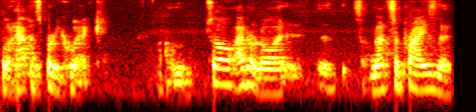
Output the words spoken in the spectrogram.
so it happens pretty quick. Um, so I don't know. It's- I'm not surprised that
